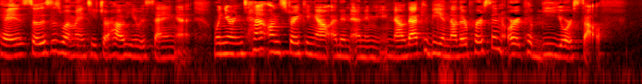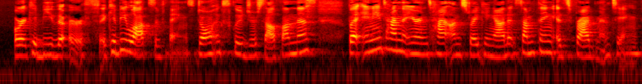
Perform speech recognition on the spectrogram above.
Okay, so this is what my teacher, how he was saying it. When you're intent on striking out at an enemy, now that could be another person or it could be yourself or it could be the earth. It could be lots of things. Don't exclude yourself on this. But anytime that you're intent on striking out at something, it's fragmenting.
